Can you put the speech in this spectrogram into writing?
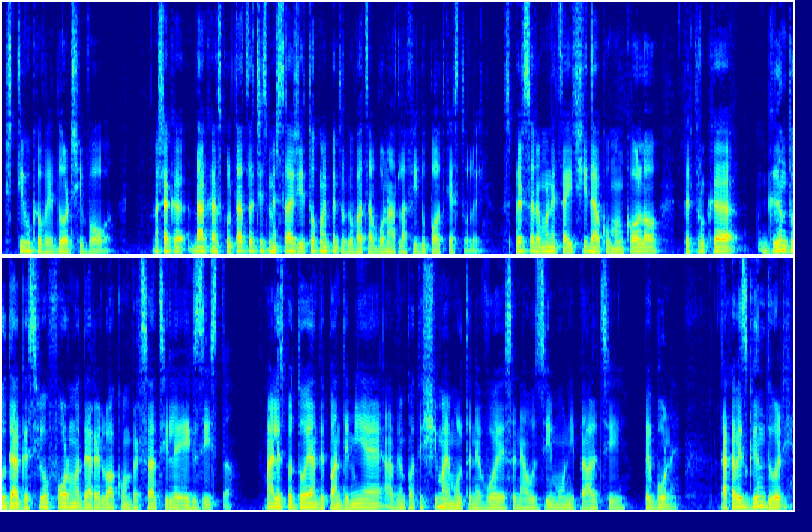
Știu că vă e dor și vouă. Așa că, dacă ascultați acest mesaj, e tocmai pentru că v-ați abonat la feed-ul podcastului. Sper să rămâneți aici și de acum încolo, pentru că gândul de a găsi o formă de a relua conversațiile există. Mai ales pe doi ani de pandemie avem poate și mai multă nevoie să ne auzim unii pe alții pe bune. Dacă aveți gânduri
